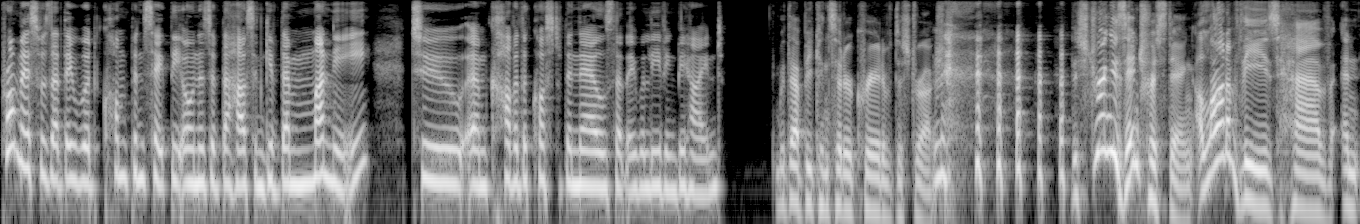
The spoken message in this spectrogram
promise was that they would compensate the owners of the house and give them money to um, cover the cost of the nails that they were leaving behind. Would that be considered creative destruction? the string is interesting. A lot of these have an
